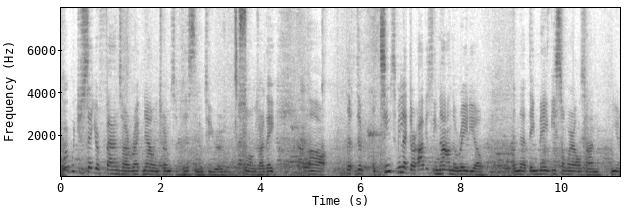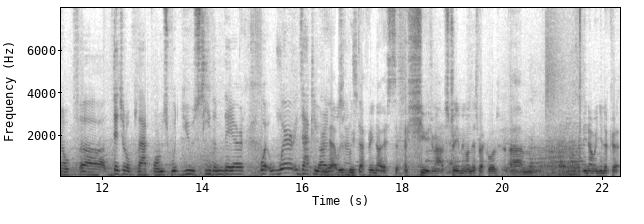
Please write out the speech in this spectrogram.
Where would you say your fans are right now in terms of listening to your songs? Are they? Uh, they're, they're, it seems to me like they're obviously not on the radio, and that they may be somewhere else on you know uh, digital platforms. Would you see them there? Where, where exactly are Yeah, those we've, we've definitely noticed a huge amount of streaming on this record. Um, you know, when you look at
